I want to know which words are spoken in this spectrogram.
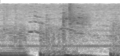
Yeah.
